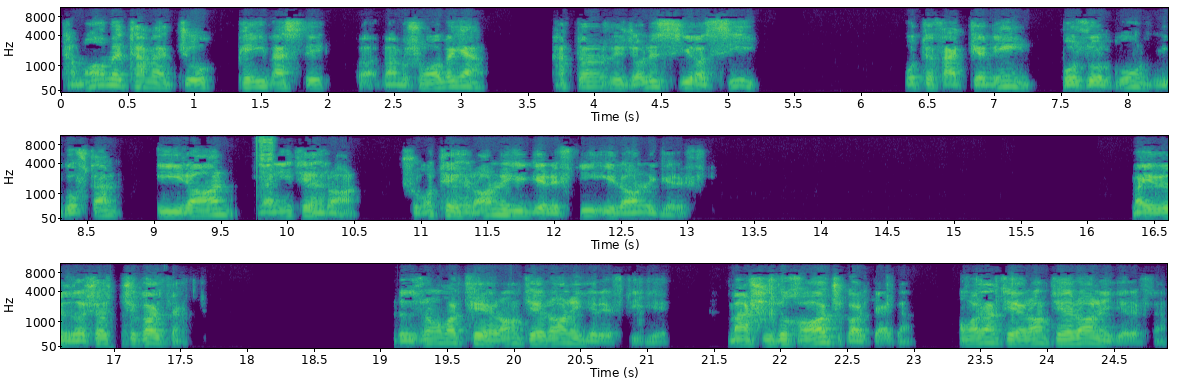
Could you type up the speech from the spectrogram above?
تمام توجه پیوسته من به شما بگم حتی رجال سیاسی متفکرین بزرگون می‌گفتن ایران یعنی تهران. شما تهران رو گرفتی ایران رو گرفتی. مگه رضا چیکار کرد؟ رضا اومد تهران تهران گرفتی مشروط خواه چیکار کردن؟ اومدن تهران تهران گرفتن.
